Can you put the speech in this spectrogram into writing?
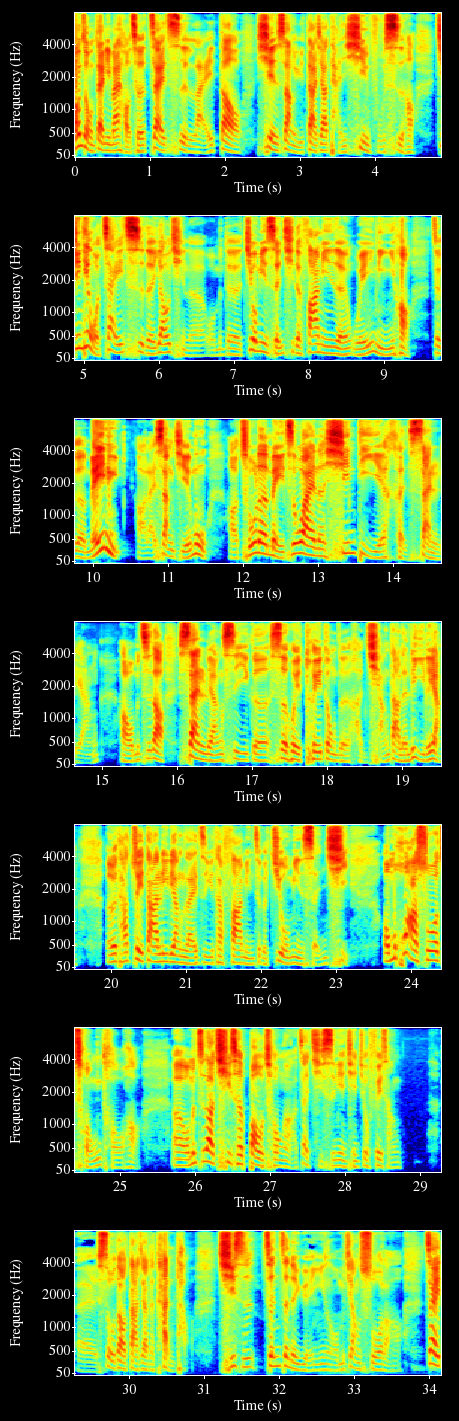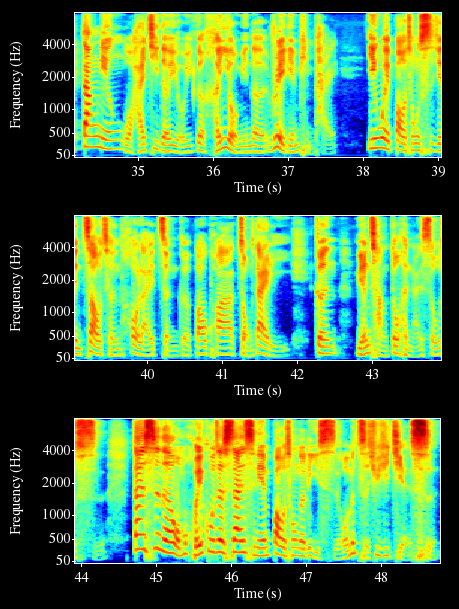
黄总带你买好车，再次来到线上与大家谈幸福事哈。今天我再一次的邀请了我们的救命神器的发明人维尼哈，这个美女啊来上节目。啊，除了美之外呢，心地也很善良。好，我们知道善良是一个社会推动的很强大的力量，而它最大力量来自于它发明这个救命神器。我们话说从头哈，呃，我们知道汽车爆冲啊，在几十年前就非常。呃，受到大家的探讨。其实真正的原因，我们这样说了哈，在当年我还记得有一个很有名的瑞典品牌，因为爆冲事件造成后来整个包括总代理跟原厂都很难收拾。但是呢，我们回顾这三十年爆冲的历史，我们仔细去解释，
